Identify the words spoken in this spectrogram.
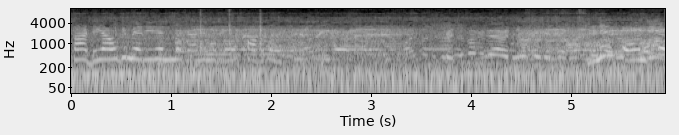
ਤੁਹਾਡੀ ਆਉਗੀ ਮੇਰੀ ਰੇਲ ਮੈਂ ਕਹਿੰਦੀ ਮੈਂ ਸਭ ਤੋਂ ਨਹੀਂ ਪਹੁੰਚੀ ਹੈ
